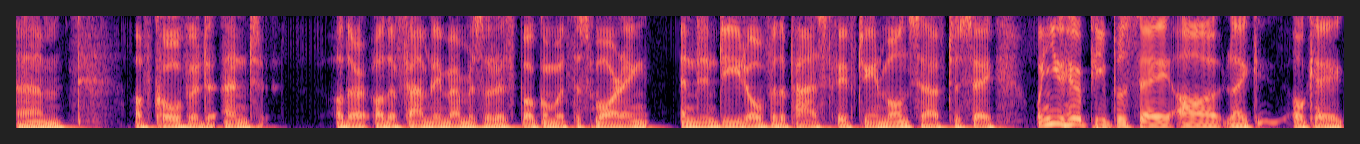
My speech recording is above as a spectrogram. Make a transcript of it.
um, of COVID and other other family members that I've spoken with this morning and indeed over the past 15 months, I have to say, when you hear people say, oh, like, okay,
